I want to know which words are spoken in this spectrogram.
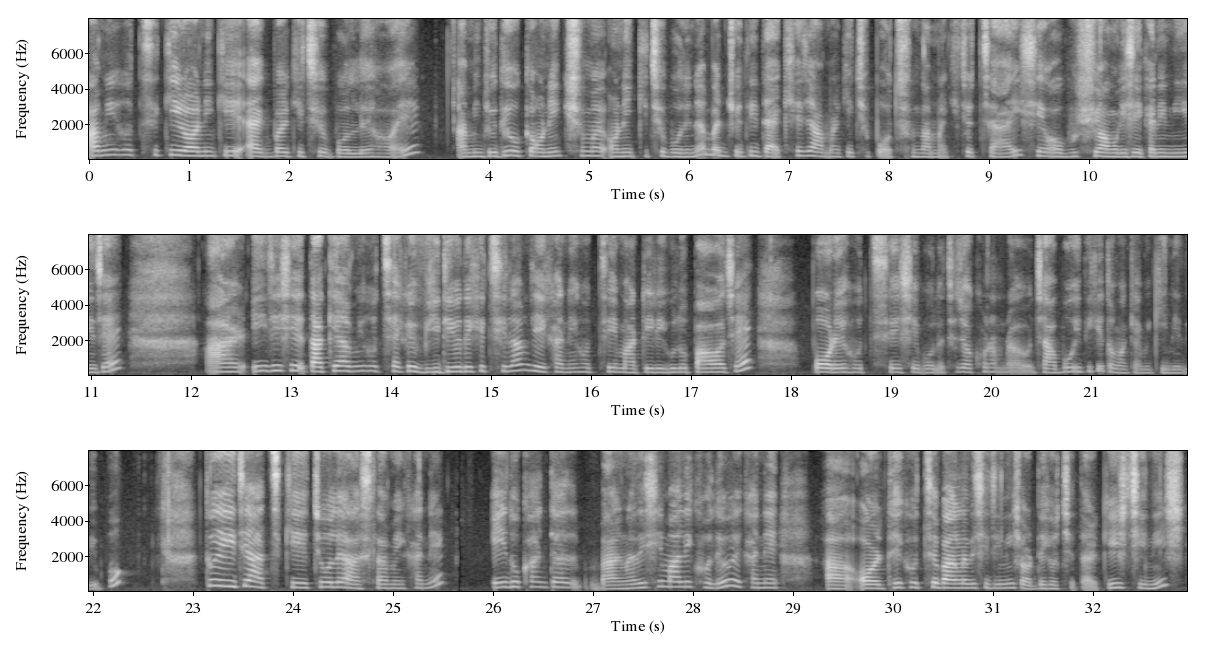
আমি হচ্ছে কি রনিকে একবার কিছু বললে হয়। আমি যদি ওকে অনেক সময় অনেক কিছু বলি না বাট যদি দেখে যে আমার কিছু পছন্দ, আমার কিছু চাই, সে অবশ্যই আমাকে সেখানে নিয়ে যায়। আর এই যে সে, তাকে আমি হচ্ছে একটা ভিডিও দেখেছিলাম যে এখানে হচ্ছে মাটির এগুলো পাওয়া যায়। পরে হচ্ছে সে বলেছে, যখন আমরা যাব ওইদিকে তোমাকে আমি কিনে দিব। তো এই যে আজকে চলে আসলাম এখানে। এই দোকানটা বাংলাদেশি মালিক হলেও এখানে অর্ধেক হচ্ছে বাংলাদেশি জিনিস, অর্ধেক হচ্ছে তার তার্কিশ জিনিস।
